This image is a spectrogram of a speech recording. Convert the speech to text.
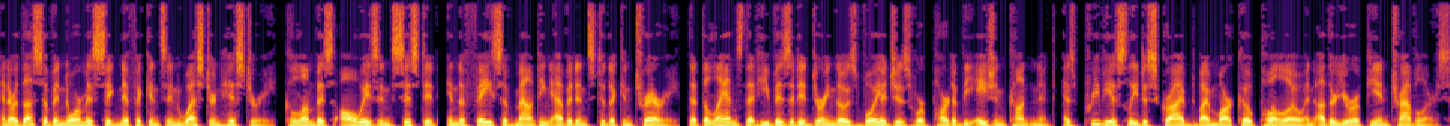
and are thus of enormous significance in Western history. Columbus always insisted, in the face of mounting evidence to the contrary, that the lands that he visited during those voyages were part of the Asian continent, as previously described by Marco Polo and other European travelers.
